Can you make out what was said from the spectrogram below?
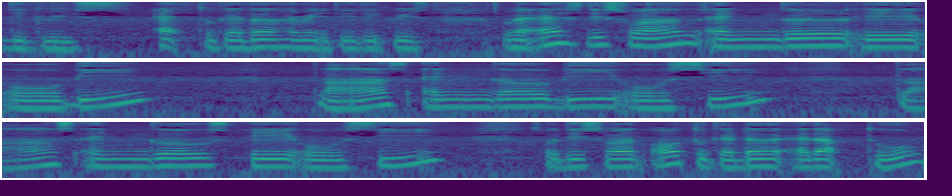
degrees. Add together 180 degrees. Whereas this one, angle AOB plus angle BOC plus angles AOC. So this one all together add up to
